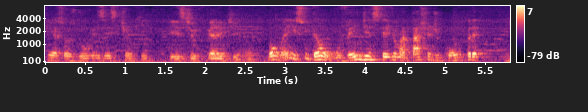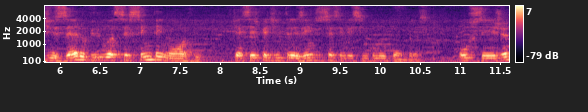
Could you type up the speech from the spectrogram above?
tinha suas dúvidas e eles tinham que. Eles tinham que garantir, né? Bom, é isso então. O Vengeance teve uma taxa de compra de 0,69, que é cerca de 365 mil compras. Ou seja,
